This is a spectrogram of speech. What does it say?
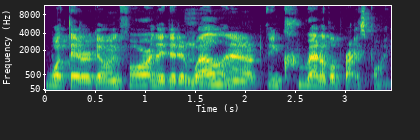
what they were going for, and they did it well and at an incredible price point.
